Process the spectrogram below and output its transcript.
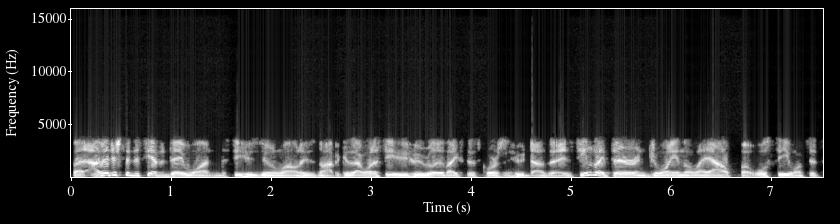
but I'm interested to see after day one to see who's doing well and who's not because I want to see who really likes this course and who doesn't. It seems like they're enjoying the layout, but we'll see once it's.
